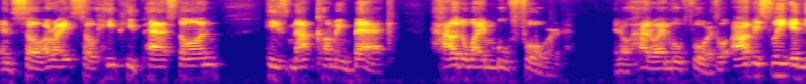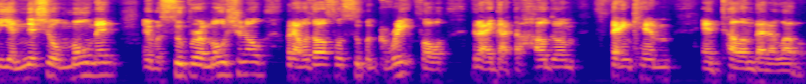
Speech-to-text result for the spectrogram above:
And so, all right, so he he passed on. He's not coming back. How do I move forward? You know, how do I move forward? Well, obviously, in the initial moment, it was super emotional, but I was also super grateful that I got to hug him, thank him, and tell him that I love him.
